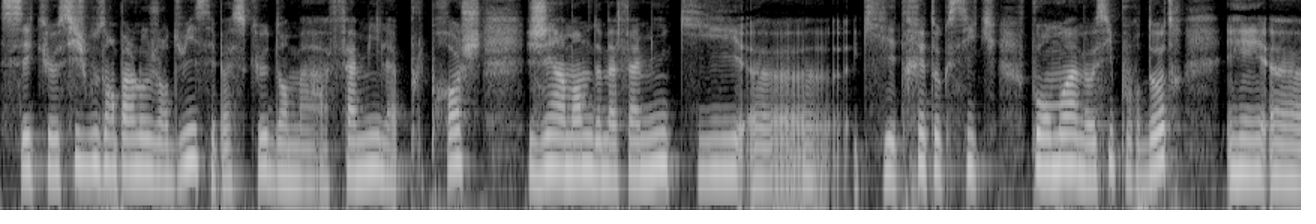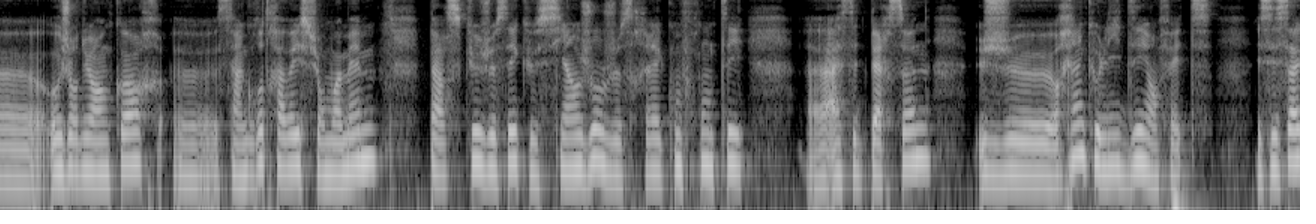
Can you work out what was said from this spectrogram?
c'est que si je vous en parle aujourd'hui, c'est parce que dans ma famille la plus proche, j'ai un membre de ma famille qui, euh, qui est très toxique pour moi, mais aussi pour d'autres. Et euh, aujourd'hui encore, euh, c'est un gros travail sur moi-même parce que je sais que si un jour je serais confrontée à cette personne, je rien que l'idée en fait et c'est ça,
